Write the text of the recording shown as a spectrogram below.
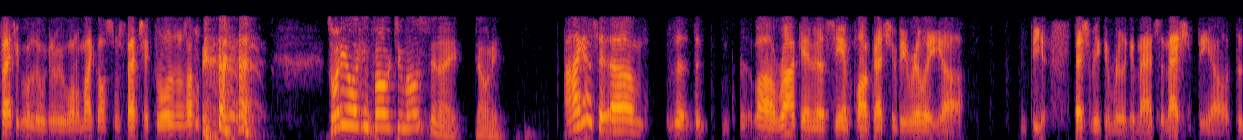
fat chick. What is it? We're gonna be one of Mike Awesome's fat chick thrillers or something. so what are you looking forward to most tonight, Tony? I gotta say, um, the the uh, Rock and uh, CM Punk that should be really uh, the that should be a really good match. The match, the uh, the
